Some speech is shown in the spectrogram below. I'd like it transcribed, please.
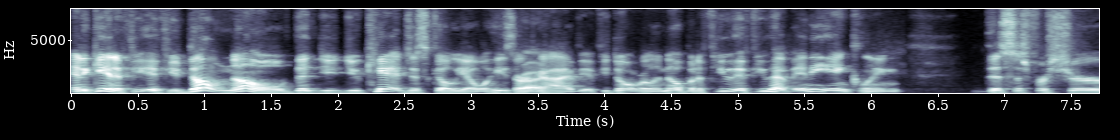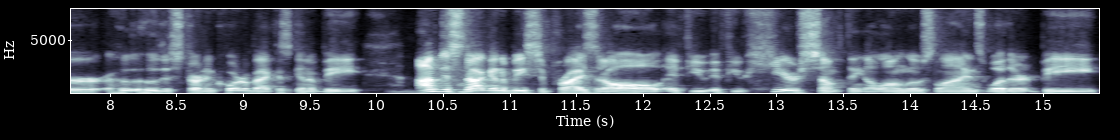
and again if you if you don't know then you, you can't just go yeah well he's our right. guy if you don't really know but if you if you have any inkling this is for sure who, who the starting quarterback is going to be. I'm just not going to be surprised at all if you if you hear something along those lines, whether it be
